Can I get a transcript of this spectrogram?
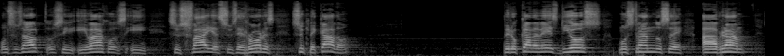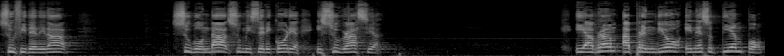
con sus altos y, y bajos y sus fallas, sus errores, su pecado. Pero cada vez Dios mostrándose a Abraham su fidelidad, su bondad, su misericordia y su gracia. Y Abraham aprendió en ese tiempo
